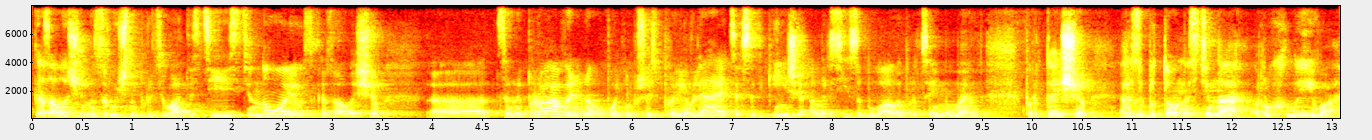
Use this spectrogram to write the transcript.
Казали, що незручно працювати з цією стіною, сказали, що е, це неправильно, потім щось проявляється, все таке інше, але всі забували про цей момент, про те, що газобетонна стіна рухлива.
